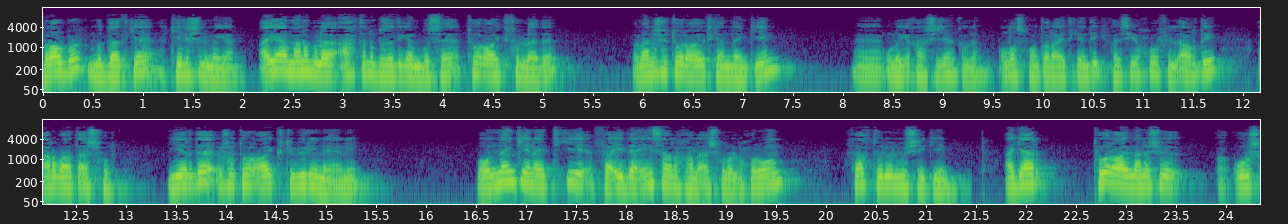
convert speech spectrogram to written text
Biror bir muddatga kelishilmagan. Agar mana bular ahdini buzadigan bo'lsa, 4 oy kutiladi va mana shu 4 oy o'tgandan keyin e, ularga qarshi jang qilinadi. Alloh subhanahu va taolo aytgandek, fasihu fil ardi arba'at ashhur. Yerda o'sha 4 oy kutib yuringlar, ya'ni Va undan keyin aytdiki, faida insarhal ashhurul hurum faqtulul mushrikin. Agar 4 oy mana shu urush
